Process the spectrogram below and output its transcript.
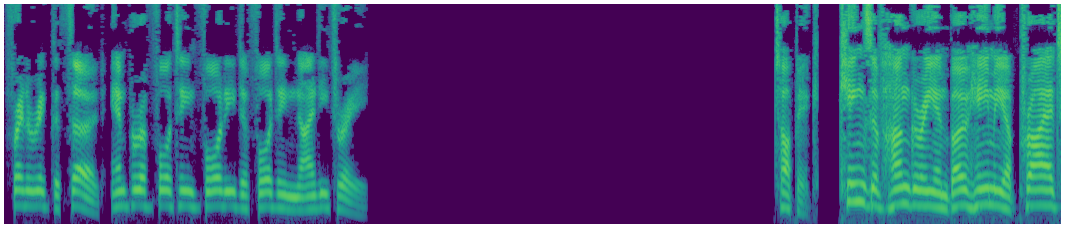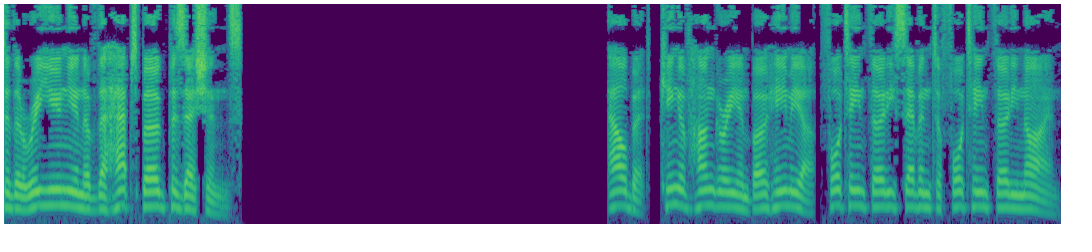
Frederick III, Emperor 1440–1493 Topic: Kings of Hungary and Bohemia prior to the reunion of the Habsburg possessions. Albert, King of Hungary and Bohemia 1437 1439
